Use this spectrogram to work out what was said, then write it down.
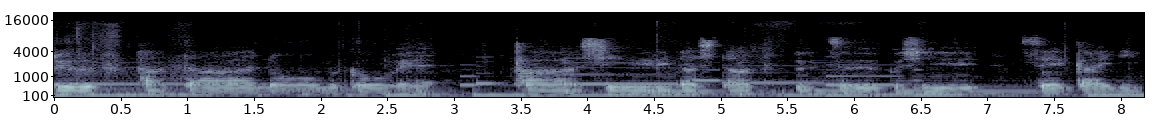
る旗の向こうへ走り出した美しい世界に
